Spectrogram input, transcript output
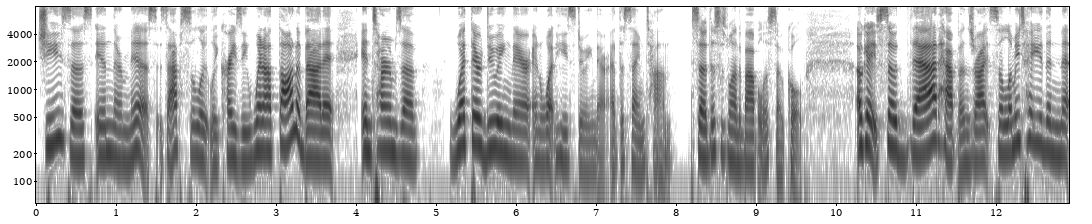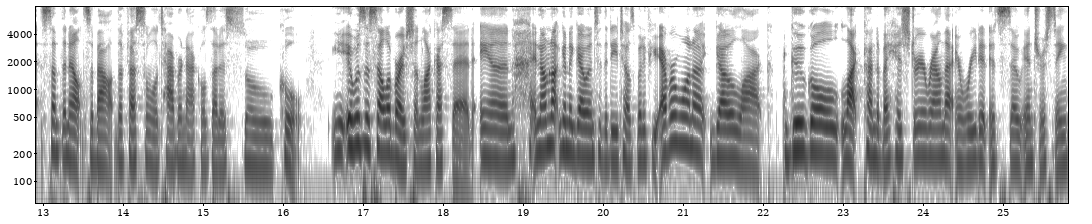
Jesus in their midst. It's absolutely crazy. When I thought about it in terms of what they're doing there and what he's doing there at the same time. So this is why the Bible is so cool. Okay, so that happens, right? So let me tell you the net, something else about the Festival of Tabernacles that is so cool. It was a celebration like i said and and i'm not going to go into the details but if you ever want to go like google like kind of a history around that and read it it's so interesting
